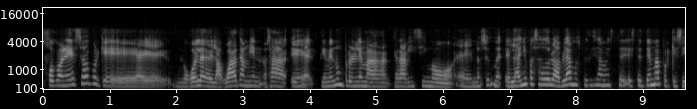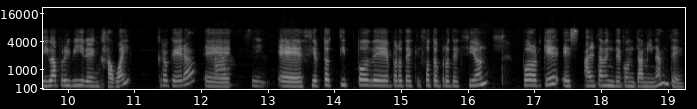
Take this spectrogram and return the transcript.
ojo con eso porque eh, luego el agua también, o sea, eh, tienen un problema gravísimo. eh, no sé, el año pasado lo hablamos precisamente este tema porque se iba a prohibir en Hawái, creo que era, eh, Ah, sí. eh, cierto tipo de prote- fotoprotección porque es altamente contaminante,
